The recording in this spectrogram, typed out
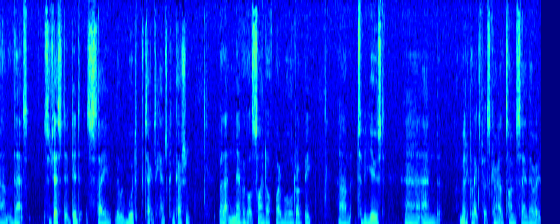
um, that suggested it did say that it would protect against concussion, but that never got signed off by World Rugby um, to be used, uh, and medical experts came out at the time saying they were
